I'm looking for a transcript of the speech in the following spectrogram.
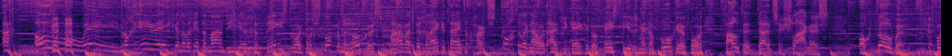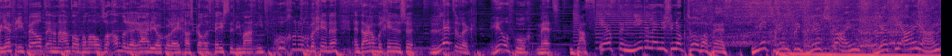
Ach, oh, hey, nog één week en dan begint een maand die uh, gevreesd wordt door stoppende rokers. Maar waar tegelijkertijd hartstochtelijk naar wordt uitgekeken door feestvierders met een voorkeur voor foute Duitse slagers oktober. Voor Jeffrey Veld en een aantal van onze andere radiocollega's kan het feesten die maand niet vroeg genoeg beginnen. En daarom beginnen ze letterlijk heel vroeg met... Das eerste Nederlandse Oktoberfest. Met Wilfried Wildschwein, Jesse Arians,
